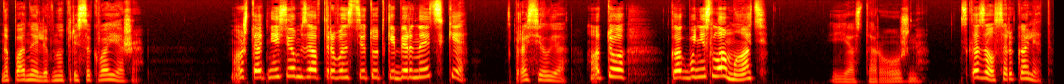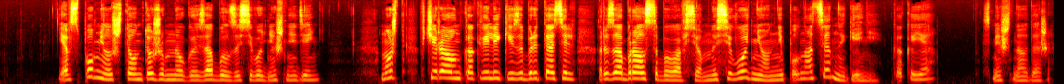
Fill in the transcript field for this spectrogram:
на панели внутри саквояжа. «Может, отнесем завтра в институт кибернетики?» — спросил я. «А то как бы не сломать». «И осторожно», — сказал сорокалет. Я вспомнил, что он тоже многое забыл за сегодняшний день. Может, вчера он, как великий изобретатель, разобрался бы во всем, но сегодня он неполноценный гений, как и я. Смешно даже.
